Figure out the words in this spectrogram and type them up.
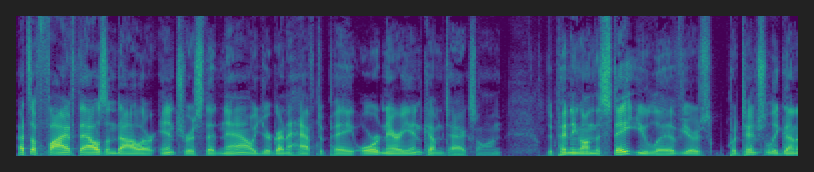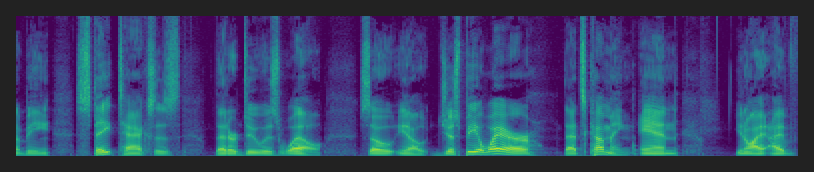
that's a five thousand dollar interest that now you're going to have to pay ordinary income tax on. Depending on the state you live, there's potentially going to be state taxes that are due as well. So you know, just be aware that's coming. And you know, I, have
